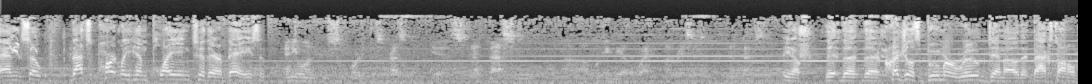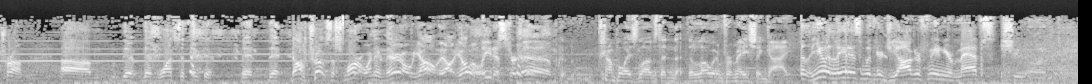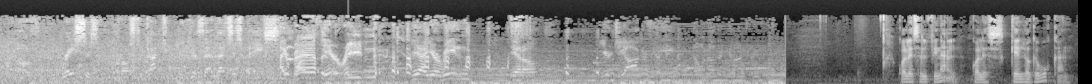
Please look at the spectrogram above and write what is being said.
And so that's partly him playing to their base. Anyone who supported this president is, at best, You know, the, the, the credulous boomer Rube demo that backs Donald Trump, um, that, that wants to think that, that, that Donald Trump's a smart one and they're, oh, y'all, y'all, y'all elitists are dumb. Trump always loves the, the low information guy. You elitists with your geography and your maps. issue of, of racism across the country because that, that's his base. Your math and your reading. yeah, you're reading. You know, your geography. ¿Cuál es el final? ¿Cuál es, ¿Qué es lo que buscan?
